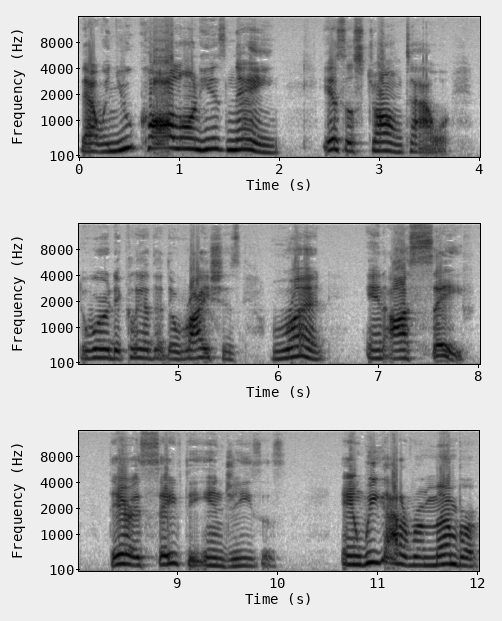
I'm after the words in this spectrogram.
that when you call on his name, it's a strong tower. The word declares that the righteous run and are safe. There is safety in Jesus. And we got to remember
